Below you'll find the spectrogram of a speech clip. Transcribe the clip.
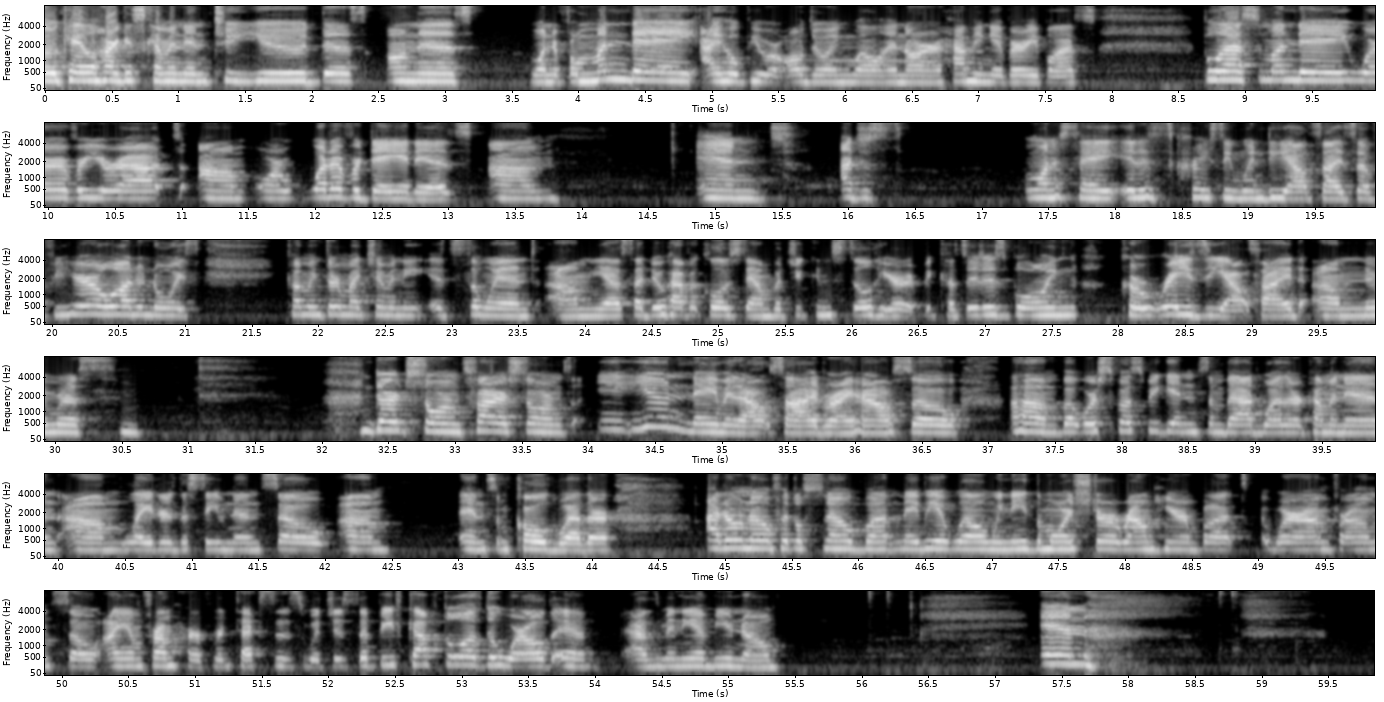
Hello, Kayla Hargis coming in to you this on this wonderful Monday. I hope you are all doing well and are having a very blessed blessed Monday wherever you're at, um, or whatever day it is. Um, and I just want to say it is crazy windy outside, so if you hear a lot of noise coming through my chimney, it's the wind. Um, yes, I do have it closed down, but you can still hear it because it is blowing crazy outside. Um, numerous dirt storms, firestorms, you name it outside right now. So, um, but we're supposed to be getting some bad weather coming in um, later this evening. So, um, and some cold weather. I don't know if it'll snow, but maybe it will. We need the moisture around here, but where I'm from. So I am from Hereford, Texas, which is the beef capital of the world, as many of you know. And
